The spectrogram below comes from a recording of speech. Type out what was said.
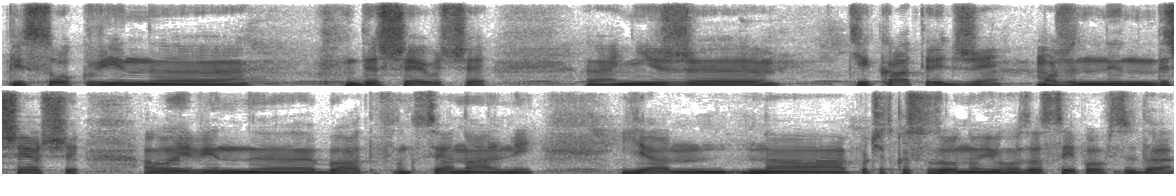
Пісок він е, дешевше, е, ніж е, ті картриджі. Може, не дешевше, але він багатофункціональний. Я на початку сезону його засипав сюди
